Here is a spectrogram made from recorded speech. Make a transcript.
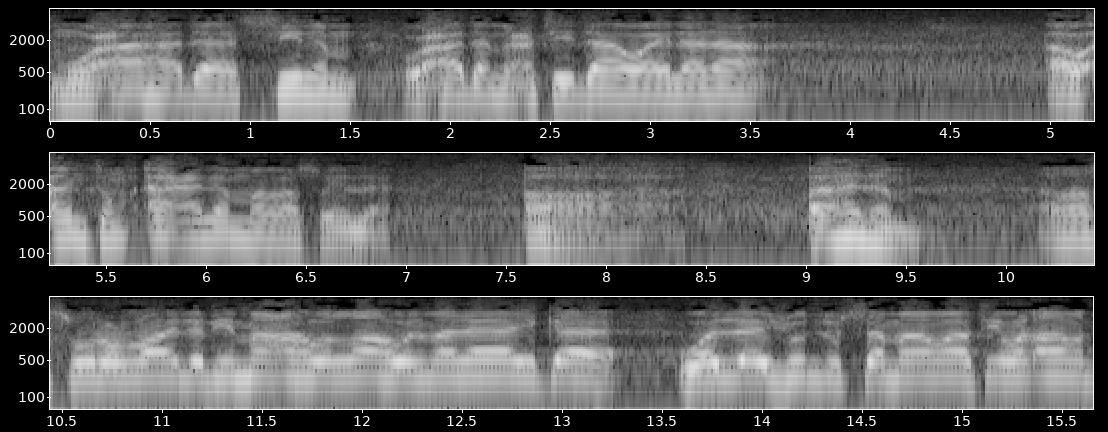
معاهدات سلم وعدم اعتداء وإلا لا. أو أنتم أعلم من رسول الله؟ آه. أعلم رسول الله الذي معه الله والملائكة ولا جند السماوات والأرض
